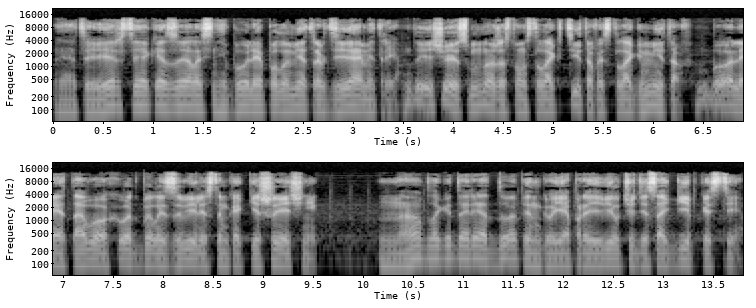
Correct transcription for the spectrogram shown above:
Отверстие оказалось не более полуметра в диаметре, да еще и с множеством сталактитов и сталагмитов. Более того, ход был извилистым, как кишечник. Но благодаря допингу я проявил чудеса гибкости,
